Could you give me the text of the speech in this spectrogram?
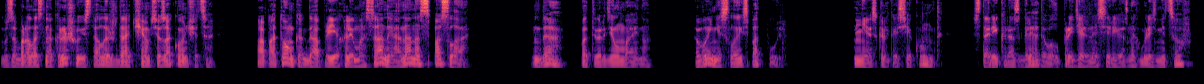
взобралась на крышу и стала ждать, чем все закончится. А потом, когда приехали Масаны, она нас спасла. «Да», — подтвердил Майно, — вынесла из-под пуль. Несколько секунд старик разглядывал предельно серьезных близнецов,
